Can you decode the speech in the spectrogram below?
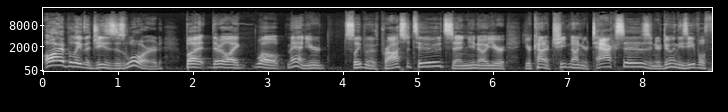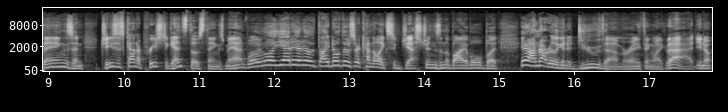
Oh, I believe that Jesus is Lord, but they're like, Well, man, you're sleeping with prostitutes and you know you're you're kind of cheating on your taxes and you're doing these evil things. And Jesus kind of preached against those things man. Well, well yeah, yeah I know those are kind of like suggestions in the Bible but you know I'm not really going to do them or anything like that you know?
